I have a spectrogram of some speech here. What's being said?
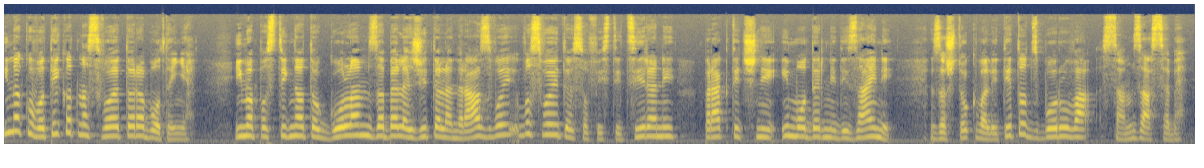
Инаку во текот на своето работење, има постигнато голем забележителен развој во своите софистицирани, практични и модерни дизајни, зашто квалитетот зборува сам за себе –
